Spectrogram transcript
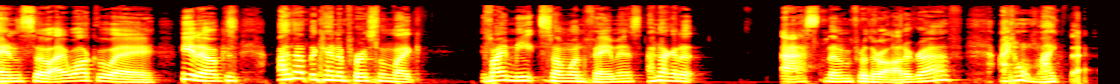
And so I walk away, you know, because I'm not the kind of person like, if I meet someone famous, I'm not going to ask them for their autograph. I don't like that.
